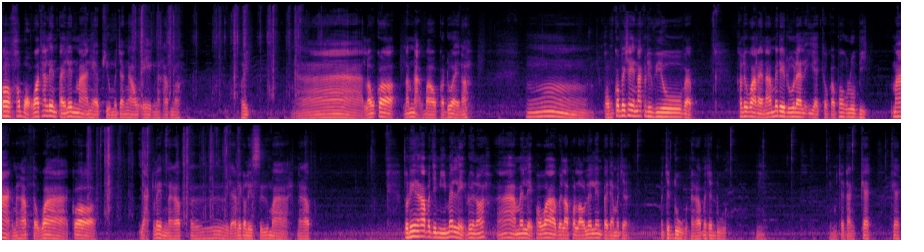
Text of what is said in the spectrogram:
ก็เขาบอกว่าถ้าเล่นไปเล่นมาเนี่ย ผิวมันจะเงาเองนะครับเนาะเฮ้ยอ่าแล้วก็น้ำหนักเบากว่าด้วยเนาะ อืมผมก็ไม่ใช่นักรีวิวแบบเขาเรียกว่าอะไรนะ ไม่ได้รู้รายละเอียดเกี่ยวกับพวกรูบิกมากนะครับ แต่ว่าก็อยากเล่นนะครับ เออ อยากเล่นก็เลยซื้อมานะครับ ตัวนี้นะครับมันจะมีแม่เหล็กด้วยเนาะอ่าแม่เหล็กเพราะว่าเวลาพอเราเล่นเล่นไปเนี่ยมันจะมันจะดูดนะครับ มันจะดูดนี่นี่มันจะดังแก๊กแก๊ก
